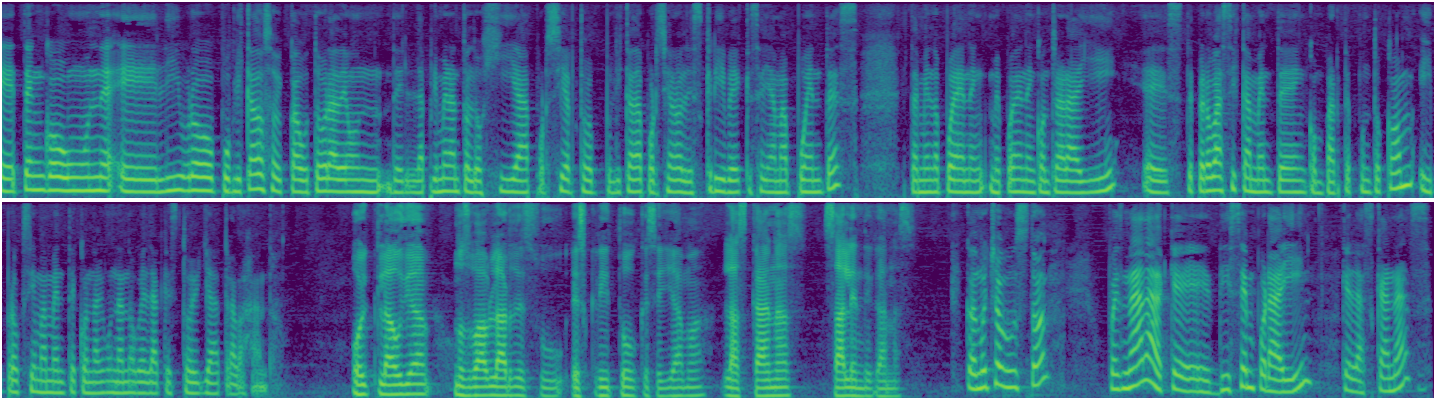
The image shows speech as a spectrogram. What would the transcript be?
Eh, tengo un eh, libro publicado, soy coautora de, un, de la primera antología, por cierto, publicada por Le Escribe, que se llama Puentes. También lo pueden, me pueden encontrar allí, este, pero básicamente en comparte.com y próximamente con alguna novela que estoy ya trabajando. Hoy Claudia nos va a hablar de su escrito que se llama Las canas salen de ganas. Con mucho gusto. Pues nada, que dicen por ahí que las canas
